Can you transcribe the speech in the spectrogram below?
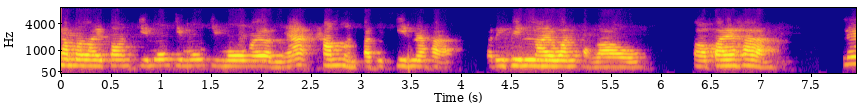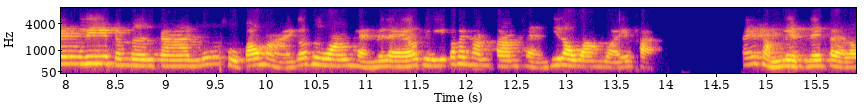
ทำอะไรตอนกี่โมงกี่โมงกี่โมงอะไรแบบเนี้ยทำเหมือนปฏิทินนะคะปฏิทินรายวันของเรา ต่อไปค่ะเร่งรีบดำเนินการมุ่งสู่เป้าหมายก็คือวางแผนไว้แล้ว ทีนี้ก็ไปทำตามแผนที่เราวางไว้ค่ะ ให้สำเร็จในแต่ละ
